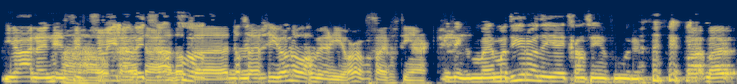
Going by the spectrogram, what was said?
Ja, nee, nee, Ah, Venezuela dat, weet zelf dat, wel wat. eh, dat eh, zie je ook nog wel gebeuren hier hoor, over vijf of tien jaar. Ik denk, dat Maduro-dieet gaan ze invoeren. Maar, maar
